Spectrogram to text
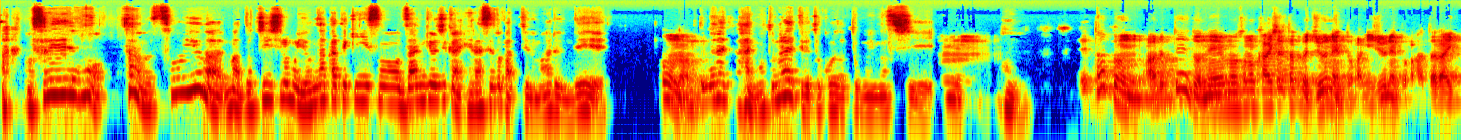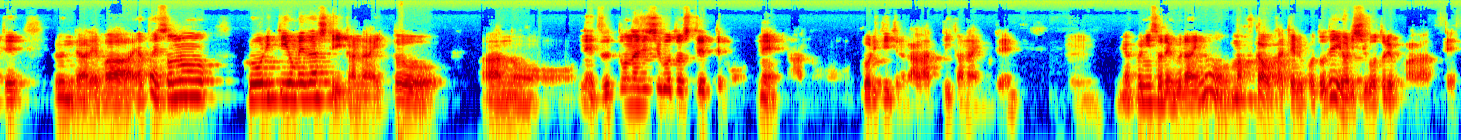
あ、それも、多分そういうのは、まあ、どっちにしろも世の中的にその残業時間減らせとかっていうのもあるんで、そうなんです。求められはい、求められてるところだと思いますし、うん。はい。で、多分、ある程度ね、もうその会社で例えば10年とか20年とか働いてるんであれば、やっぱりそのクオリティを目指していかないと、あの、ね、ずっと同じ仕事してってもね、あの、クオリティっていうのが上がっていかないので、うん、逆にそれぐらいの、まあ、負荷をかけることでより仕事力が上がって、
